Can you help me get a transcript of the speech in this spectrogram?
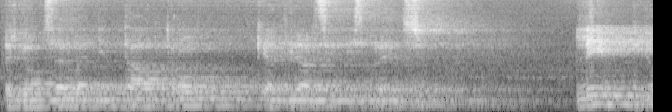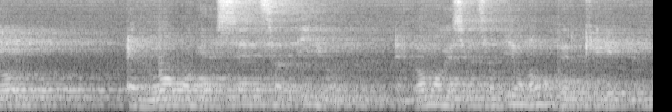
perché non serve a nient'altro che a tirarsi il disprezzo. L'empio è l'uomo che è senza Dio, è l'uomo che è senza Dio non perché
